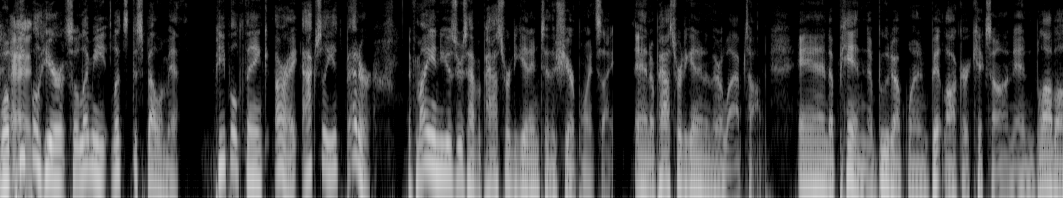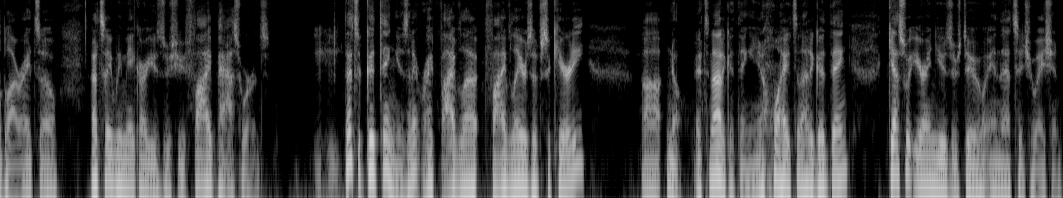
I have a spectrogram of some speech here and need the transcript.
Well, and, people here, so let me let's dispel a myth. People think, all right, actually it's better if my end users have a password to get into the SharePoint site and a password to get into their laptop and a pin, a boot up when BitLocker kicks on and blah, blah, blah, right? So let's say we make our users use five passwords. Mm-hmm. That's a good thing, isn't it? Right? Five, la- five layers of security. Uh, no, it's not a good thing. You know why it's not a good thing? Guess what your end users do in that situation?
